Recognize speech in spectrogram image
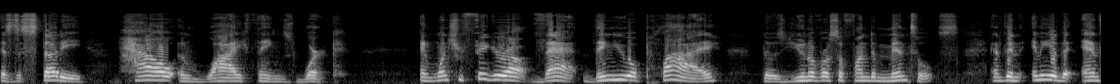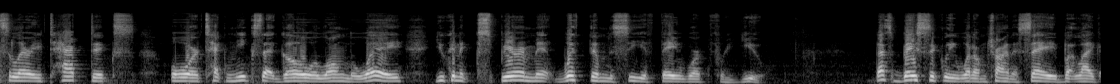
is to study how and why things work. And once you figure out that, then you apply those universal fundamentals and then any of the ancillary tactics or techniques that go along the way, you can experiment with them to see if they work for you. That's basically what I'm trying to say, but like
